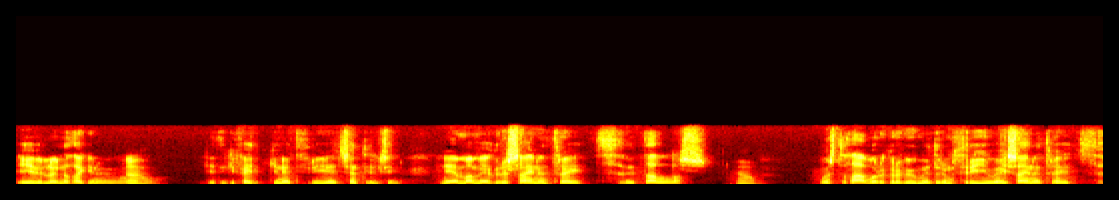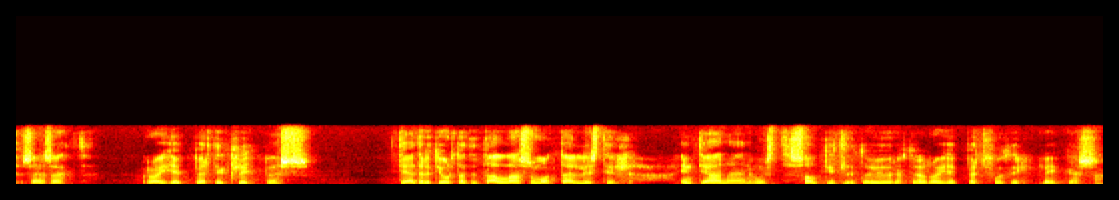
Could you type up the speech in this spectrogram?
yfirlaun á þakkinu og Já. geta ekki feikið neitt frí agent til sín nema með einhverju sign and trade við Dallas. Já, Þú veist, og það voru einhverju hugmyndir um three-way sign and trade sem sagt Roy Hibbert til Clippers Deandre Jordan til Dallas og Monta Ellis til Indiana en veist, sá dýtlu döður eftir að Roy Hibbert fóð til Lakers uh,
